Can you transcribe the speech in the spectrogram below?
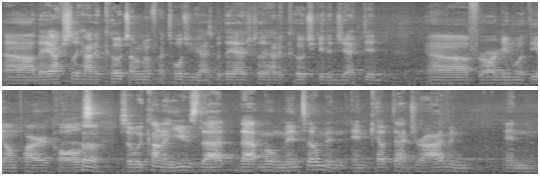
Uh, they actually had a coach. I don't know if I told you guys, but they actually had a coach get ejected uh, for arguing with the umpire calls. Huh. So we kind of used that that momentum and, and kept that drive and and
